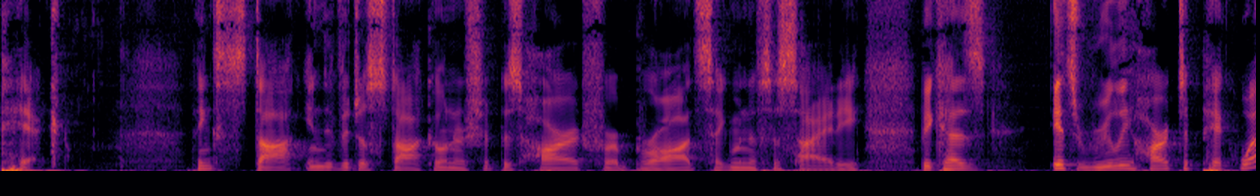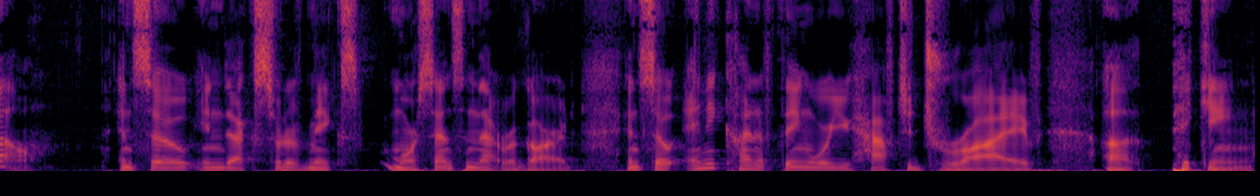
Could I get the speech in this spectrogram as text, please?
pick. I think stock, individual stock ownership is hard for a broad segment of society because it's really hard to pick well. And so index sort of makes more sense in that regard. And so any kind of thing where you have to drive uh, picking,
